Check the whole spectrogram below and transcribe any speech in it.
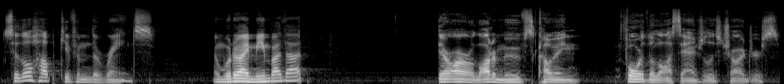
so they'll help give him the reins. And what do I mean by that? There are a lot of moves coming for the Los Angeles Chargers.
